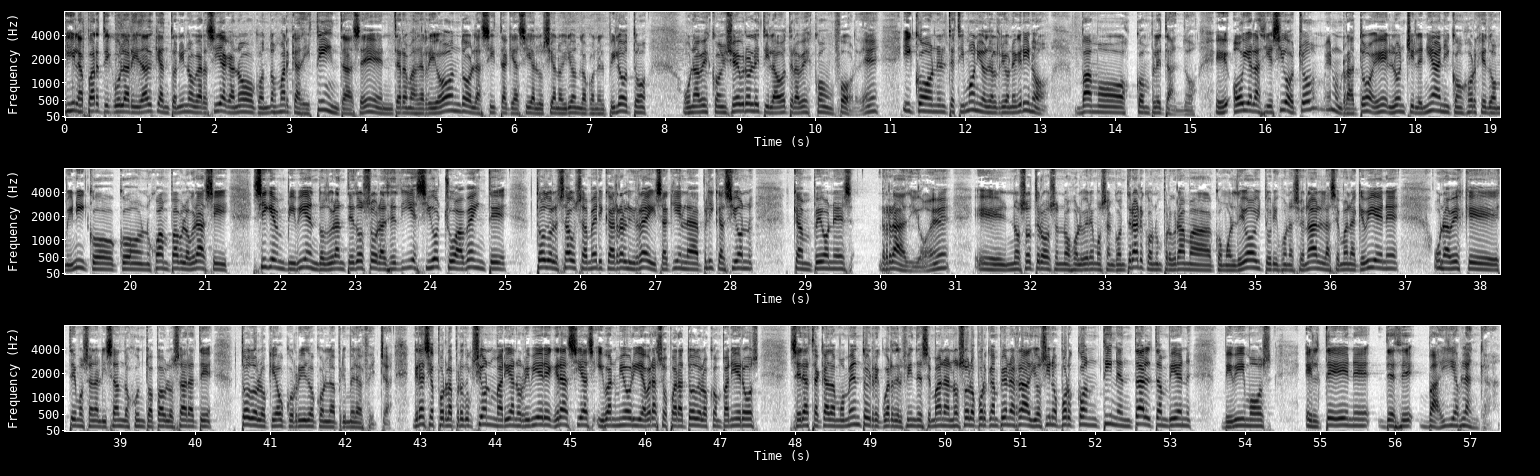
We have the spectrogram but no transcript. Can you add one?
Y la particularidad que Antonino García ganó con dos marcas distintas, ¿eh? en Termas de Río Hondo, la cita que hacía Luciano Iriondo con el piloto, una vez con Chevrolet y la otra vez con Ford. ¿eh? Y con el testimonio del Río Negrino vamos completando. Eh, hoy a las 18, en un rato, eh, Lon Chileniani con Jorge Dominico, con Juan Pablo Grassi, siguen viviendo durante dos horas de 18 a 20 todo el South America Rally Race aquí en la aplicación Campeones Radio. ¿eh? ¿eh? nosotros nos volveremos a encontrar con un programa como el de hoy, Turismo Nacional, la semana que viene, una vez que estemos analizando junto a Pablo Zárate todo lo que ha ocurrido con la primera fecha. Gracias por la producción, Mariano Riviere, gracias Iván Miori, abrazos para todos los compañeros. Será hasta cada momento y recuerde el fin de semana, no solo por Campeones Radio, sino por Continental también, vivimos el TN desde Bahía Blanca.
